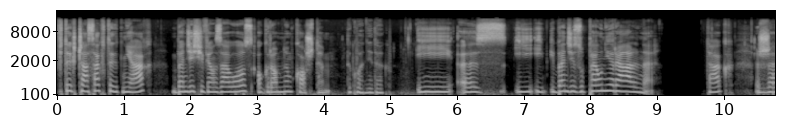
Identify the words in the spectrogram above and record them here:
w tych czasach, w tych dniach będzie się wiązało z ogromnym kosztem. Dokładnie tak. I, e, i, i, i będzie zupełnie realne, tak, że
